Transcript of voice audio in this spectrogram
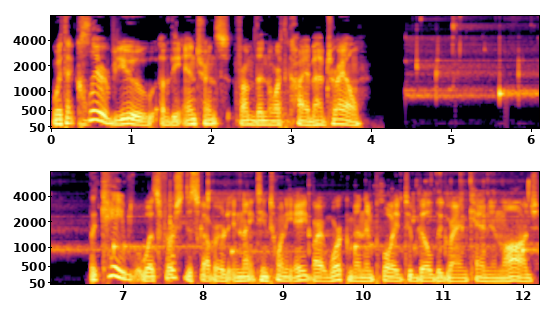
with a clear view of the entrance from the North Kaibab Trail. The cave was first discovered in 1928 by workmen employed to build the Grand Canyon Lodge.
